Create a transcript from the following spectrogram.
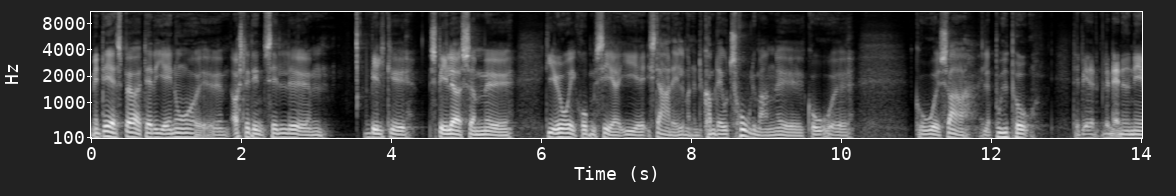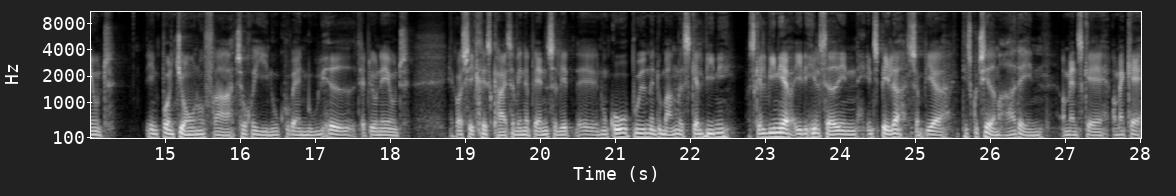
Men det jeg spørger David Jano øh, også lidt ind til, øh, hvilke spillere, som øh, de øvrige gruppen ser i, i i startelverne. Det kom der utrolig mange øh, gode, øh, gode øh, svar, eller bud på. Det bliver blandt andet nævnt, en Bongiorno fra Torino kunne være en mulighed. Der blev nævnt, jeg kan også se, at Chris Kaiser vinder blande sig lidt. Øh, nogle gode bud, men du mangler Scalvini og Scalvini er i det hele taget en, en spiller, som bliver diskuteret meget derinde, og man, skal, og man kan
